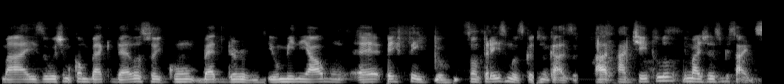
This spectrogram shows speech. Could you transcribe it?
mas o último comeback delas foi com Bad Girl. E o mini álbum é perfeito. São três músicas, no caso. A, a título e mais dois besides.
